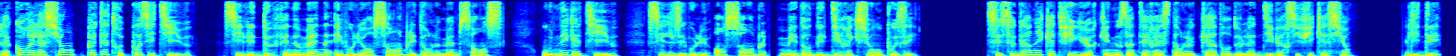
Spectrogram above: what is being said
La corrélation peut être positive, si les deux phénomènes évoluent ensemble et dans le même sens, ou négative s'ils évoluent ensemble mais dans des directions opposées. C'est ce dernier cas de figure qui nous intéresse dans le cadre de la diversification. L'idée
